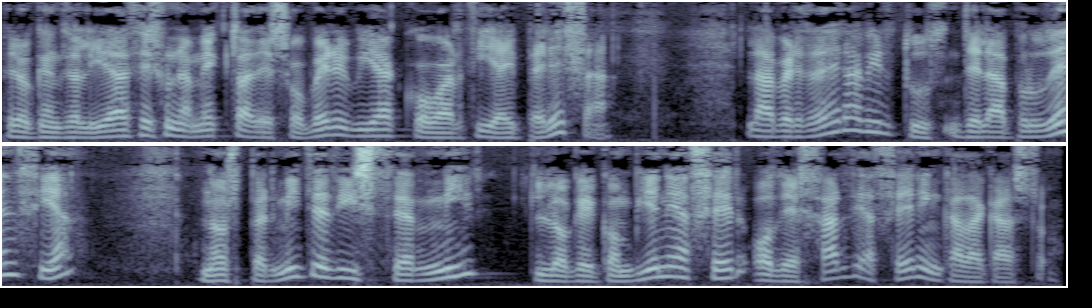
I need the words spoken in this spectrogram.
pero que en realidad es una mezcla de soberbia, cobardía y pereza. La verdadera virtud de la prudencia nos permite discernir lo que conviene hacer o dejar de hacer en cada caso,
